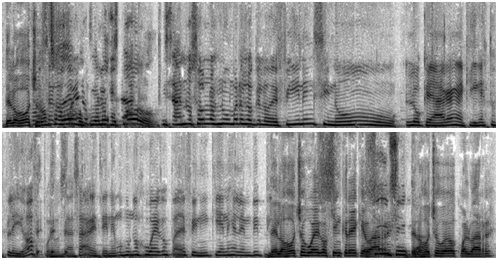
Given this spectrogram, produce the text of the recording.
De los ocho. No sabemos, bueno, tiene de quizás- todo. Quizás no son los números lo que lo definen, sino lo que hagan aquí en estos playoffs. Pues, de- o sea, ¿sabes? Tenemos unos juegos para definir quién es el MVP. De los ocho juegos, ¿quién cree que Sí, barre? sí, de claro. los ocho juegos, ¿cuál barre?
